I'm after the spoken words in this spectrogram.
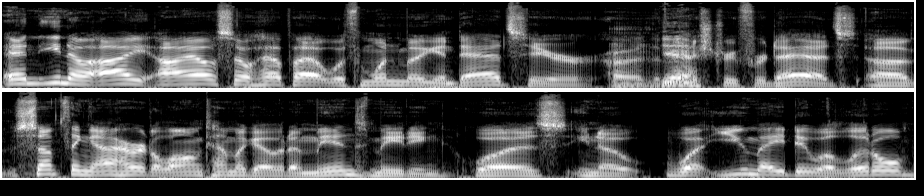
and you know, I, I also help out with One Million Dads here, uh, the Yeah. Ministry for Dads. Uh, something I heard a long time ago at a men's meeting was, you know, what you may do a little,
